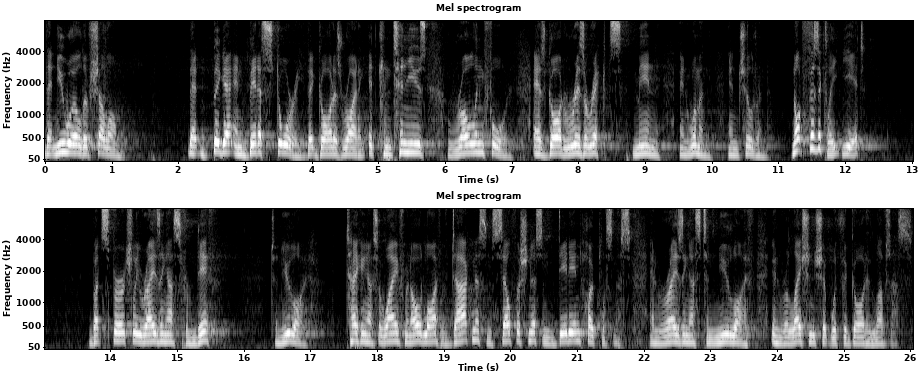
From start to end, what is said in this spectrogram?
That new world of shalom, that bigger and better story that God is writing. It continues rolling forward as God resurrects men and women and children. Not physically yet, but spiritually raising us from death to new life, taking us away from an old life of darkness and selfishness and dead end hopelessness, and raising us to new life in relationship with the God who loves us.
